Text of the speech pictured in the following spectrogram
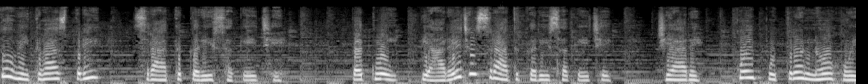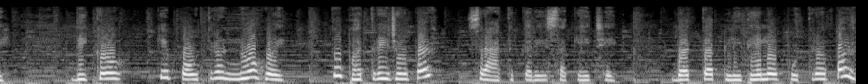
તો વિધવા સ્ત્રી શ્રાદ્ધ કરી શકે છે. પત્ની ત્યારે જ શ્રાદ્ધ કરી શકે છે, જ્યારે કોઈ પુત્ર ન હોય. દીકરો કે પૌત્ર ન હોય તો ભત્રીજો પણ શ્રાદ્ધ કરી શકે છે. દત્તક લીધેલો પુત્ર પણ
